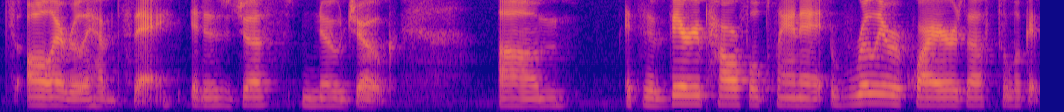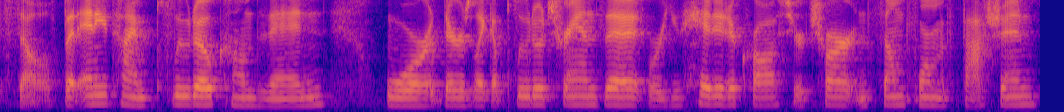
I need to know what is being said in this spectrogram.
It's all I really have to say. It is just no joke. Um, it's a very powerful planet. It really requires us to look at self. But anytime Pluto comes in, or there's like a Pluto transit, or you hit it across your chart in some form of fashion,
